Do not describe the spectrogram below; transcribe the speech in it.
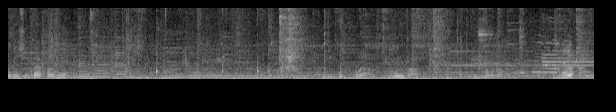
여긴 실패할 가능성이 없어. 근데 이거 뭐야? 누군가? 아, 누군가 보다. 누구야? 누구?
